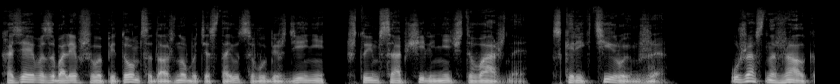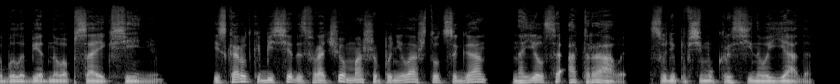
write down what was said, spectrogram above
Хозяева заболевшего питомца, должно быть, остаются в убеждении, что им сообщили нечто важное. Скорректируем же. Ужасно жалко было бедного пса и Ксению. Из короткой беседы с врачом Маша поняла, что цыган наелся отравы, судя по всему, крысиного яда.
